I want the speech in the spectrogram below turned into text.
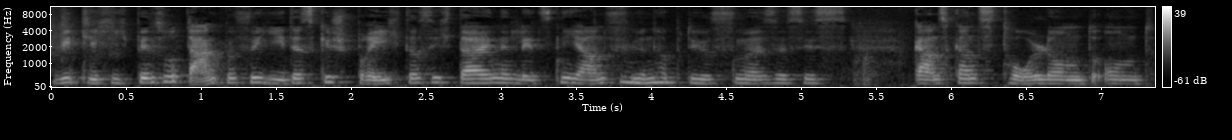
wirklich, ich bin so dankbar für jedes Gespräch, das ich da in den letzten Jahren führen mhm. habe dürfen. Also es ist ganz, ganz toll und, und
